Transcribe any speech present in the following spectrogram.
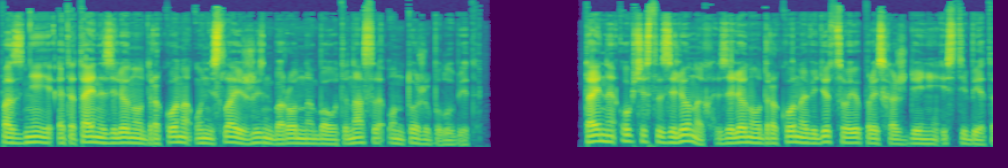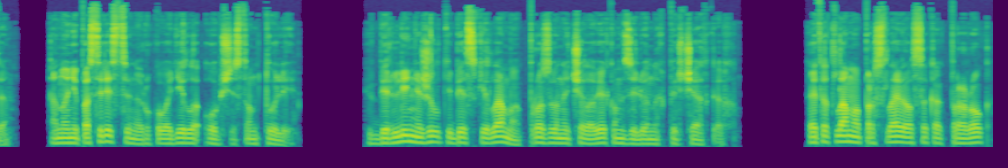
Позднее эта тайна зеленого дракона унесла и жизнь барона Баутенаса, он тоже был убит. Тайное общество зеленых, зеленого дракона ведет свое происхождение из Тибета. Оно непосредственно руководило обществом Тули. В Берлине жил тибетский лама, прозванный человеком в зеленых перчатках. Этот лама прославился как пророк,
